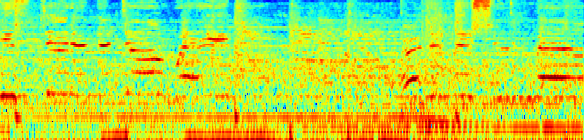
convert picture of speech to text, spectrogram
she stood in the doorway, her admission man.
